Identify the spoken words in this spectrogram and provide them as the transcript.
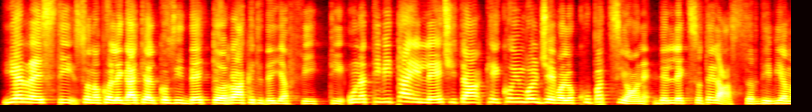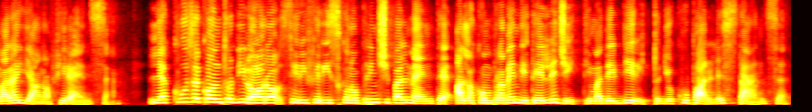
Gli arresti sono collegati al cosiddetto racket degli affitti, un'attività illecita che coinvolgeva l'occupazione dell'ex hotel Astor di via Maragliano a Firenze. Le accuse contro di loro si riferiscono principalmente alla compravendita illegittima del diritto di occupare le stanze,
